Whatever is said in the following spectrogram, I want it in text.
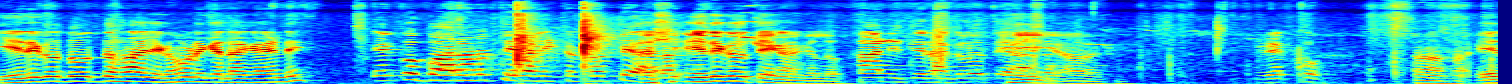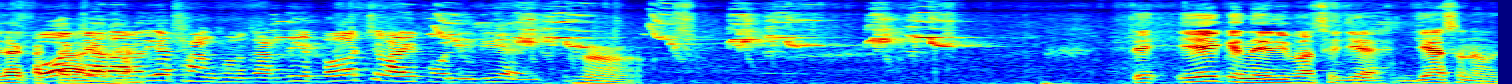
ਇਹਦੇ ਕੋਲ ਦੁੱਧ ਹਾਜ਼ਰ ਹੁਣ ਕਿੰਨਾ ਕਹਿੰਦੇ ਇਹ ਕੋ 12 ਤੋਂ 13 ਲੀਟਰ ਦੁੱਧ ਤਿਆਰ ਅੱਛਾ ਆ ਇਹਦੇ ਕੋਲ 13 ਕਿਲੋ? ਹਾਂਜੀ 13 ਕਿਲੋ ਠੀਕ ਤਿਆਰ ਆ। ਆ ਆ ਵੇਖੋ ਵੇਖੋ। ਹਾਂ ਹਾਂ ਇਹਦਾ ਕੱਟਾ ਬਹੁਤ ਆ ਜ਼ਿਆਦਾ ਗਿਆ। ਵਧੀਆ ਥਣ ਥਣ ਕਰਦੀ ਹੈ ਬਹੁਤ ਚਵਾਈ ਪੋਲੀ ਦੀ ਹੈ ਜੀ ਹਾਂ। ਤੇ ਇਹ ਕਿੰਨੇ ਦੀ ਬਸ ਜੈ ਜੈ ਸੁਣਾਓ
